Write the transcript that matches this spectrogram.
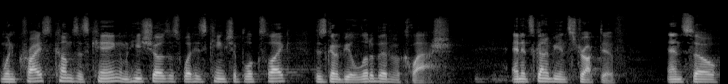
when Christ comes as king, when he shows us what his kingship looks like, there's going to be a little bit of a clash. And it's going to be instructive. And so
